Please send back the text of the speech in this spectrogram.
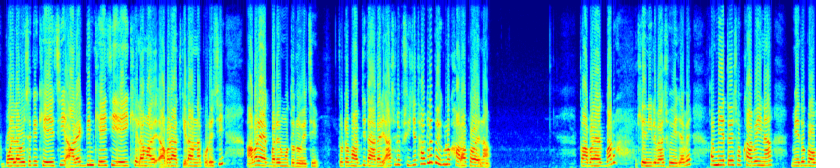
পয়লা বৈশাখে খেয়েছি আর একদিন খেয়েছি, এই খেলাম, আর আবার আজকে রান্না করেছি, আবার একবারের মতো রয়েছে। তো ওটা ভাবছি তাড়াতাড়ি, আসলে ফ্রিজে থাকলে তো এগুলো খারাপ হয় না। তো আবার একবার খেয়ে নিলে ব্যাস হয়ে যাবে। আর মেয়ে তো এসব খাবেই না, মেয়ে তো বক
